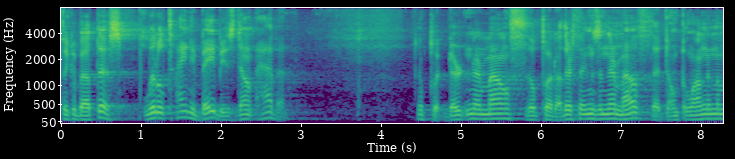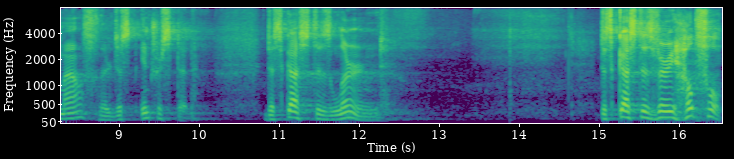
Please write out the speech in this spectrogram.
Think about this little tiny babies don't have it. They'll put dirt in their mouth, they'll put other things in their mouth that don't belong in the mouth. They're just interested. Disgust is learned. Disgust is very helpful.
